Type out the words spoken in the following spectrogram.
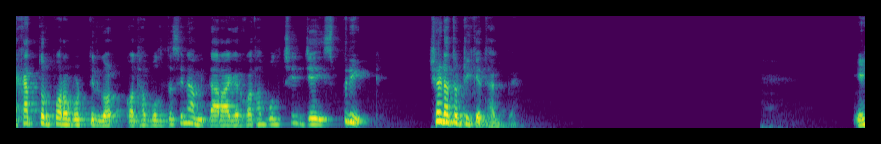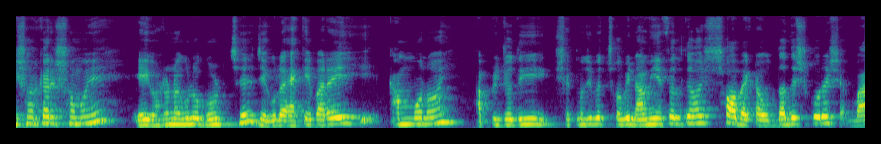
একাত্তর পরবর্তীর কথা বলতেছি না, আমি তার আগের কথা বলছি, যে স্পিরিট সেটা তো টিকে থাকবে। এই সরকারের সময়ে এই ঘটনাগুলো ঘটছে, যেগুলো একেবারেই কাম্য নয়। আপনি যদি শেখ মুজিবের ছবি নামিয়ে ফেলতে হয়, সব একটা অধ্যাদেশ করে বা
